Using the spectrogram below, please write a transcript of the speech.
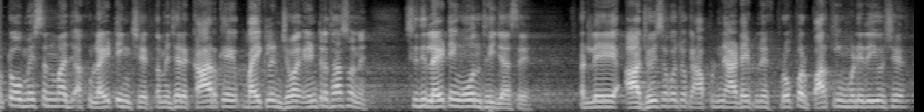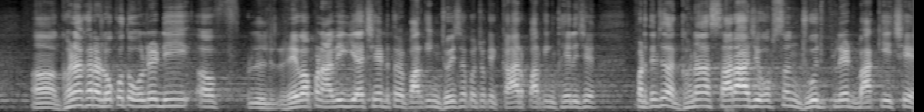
ઓટોમેશનમાં જ આખું લાઇટિંગ છે. તમે જ્યારે કાર કે બાઇક લઈને જવા એન્ટર થશો ને, સીધી લાઇટિંગ ઓન થઈ જશે. એટલે આ જોઈ શકો છો કે આપણને આ ટાઈપનું એક પ્રોપર પાર્કિંગ મળી રહ્યું છે. ઘણા ખરા લોકો તો ઓલરેડી રહેવા પણ આવી ગયા છે. એટલે તમે પાર્કિંગ જોઈ શકો છો કે કાર પાર્કિંગ થયેલી છે. પણ તેમ છતાં ઘણા સારા જે ઓપ્શન જૂજ ફ્લેટ બાકી છે.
